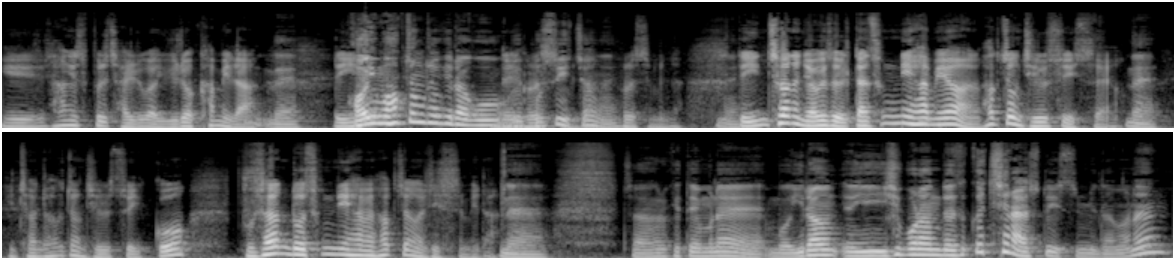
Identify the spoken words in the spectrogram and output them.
이 상위 스플릿 잔류가 유력합니다. 네. 거의 뭐 확정적이라고 네, 볼수 그렇습니다. 있죠. 네. 그렇습니다. 네. 근데 인천은 여기서 일단 승리하면 확정 지을 수 있어요. 네. 인천도 확정 지을 수 있고 부산도 승리하면 확정을 짓습니다. 네. 자, 그렇기 때문에 뭐 2라운드 25라운드에서 끝이 날 수도 있습니다만은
